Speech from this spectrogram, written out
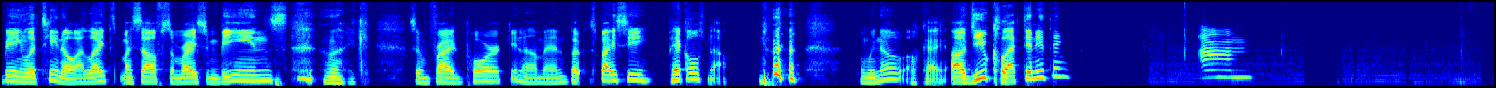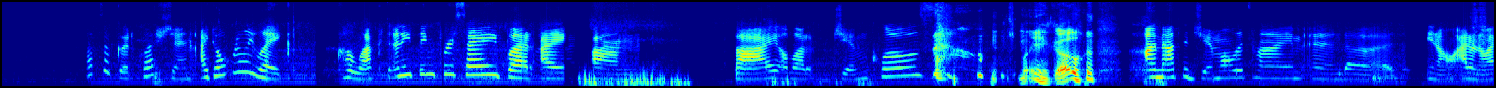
Being Latino, I liked myself some rice and beans, like some fried pork, you know, man. But spicy pickles, no. we know. Okay. Uh, do you collect anything? Um, that's a good question. I don't really like collect anything per se, but I um buy a lot of gym clothes. There you go. I'm at the gym all the time, and uh, you know, I don't know. I,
